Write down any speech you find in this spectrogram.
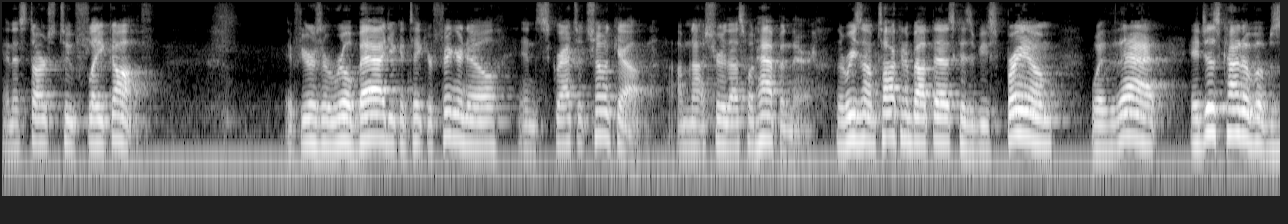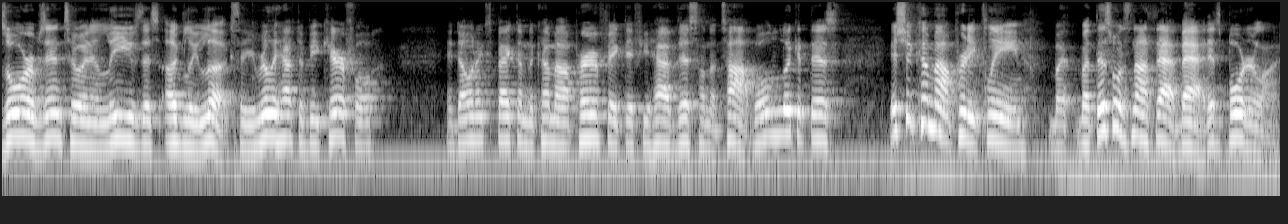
and it starts to flake off. If yours are real bad, you can take your fingernail and scratch a chunk out. I'm not sure that's what happened there. The reason I'm talking about that is because if you spray them with that, it just kind of absorbs into it and leaves this ugly look. So you really have to be careful and don't expect them to come out perfect if you have this on the top. We'll look at this. It should come out pretty clean, but, but this one's not that bad. It's borderline.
